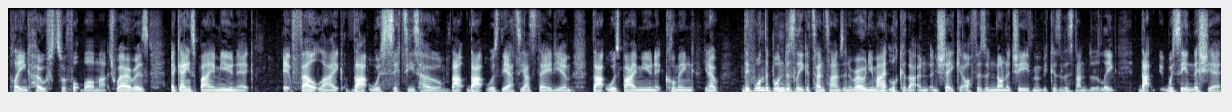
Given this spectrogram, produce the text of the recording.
playing host to a football match, whereas against Bayern Munich, it felt like that was City's home. That that was the Etihad Stadium. That was Bayern Munich coming. You know, they've won the Bundesliga 10 times in a row, and you might look at that and, and shake it off as a non achievement because of the standard of the league. That we're seeing this year,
